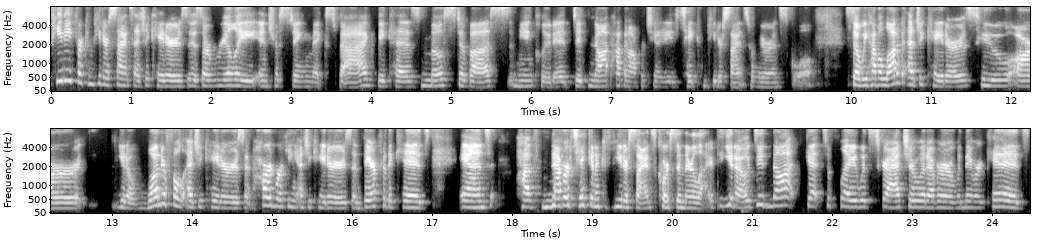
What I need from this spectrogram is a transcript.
PD for computer science educators is a really interesting mixed bag because most of us, me included, did not have an opportunity to take computer science when we were in school. So we have a lot of educators who are you know wonderful educators and hardworking educators and there for the kids and have never taken a computer science course in their life, you know, did not get to play with Scratch or whatever when they were kids.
